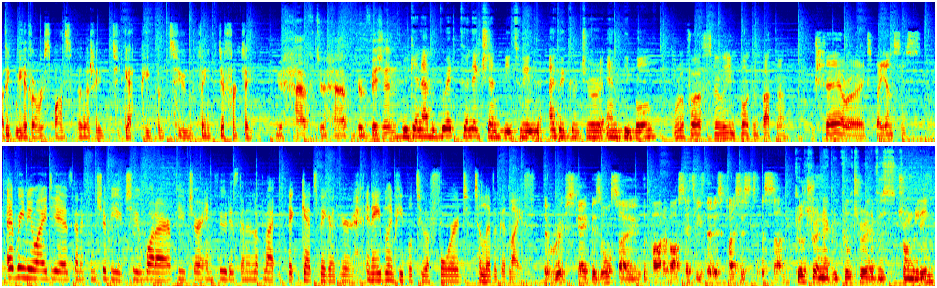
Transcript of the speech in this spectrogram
I think we have a responsibility to get people to think differently. You have to have your vision. You can have a great connection between agriculture and people. GROOF is a very important partner to share uh, experiences Every new idea is going to contribute to what our future in food is going to look like. It gets bigger. You're enabling people to afford to live a good life. The roofscape is also the part of our cities that is closest to the sun. Culture and agriculture have a strong link.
